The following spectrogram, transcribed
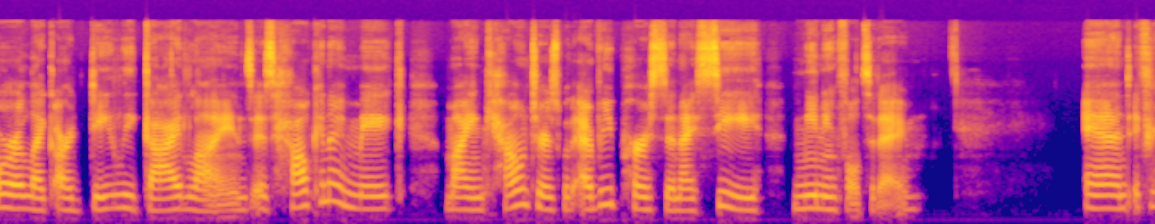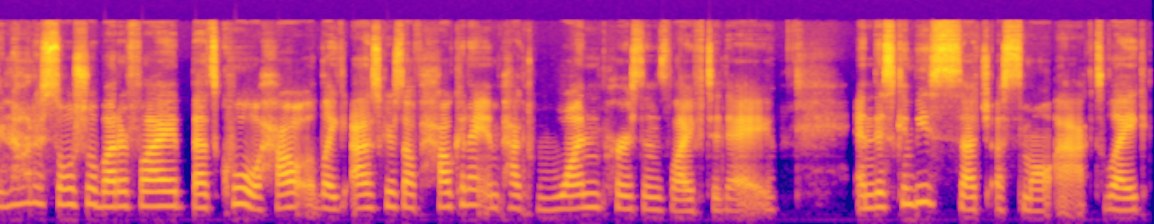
or like our daily guidelines, is how can I make my encounters with every person I see meaningful today? And if you're not a social butterfly, that's cool. How, like, ask yourself, how can I impact one person's life today? And this can be such a small act, like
